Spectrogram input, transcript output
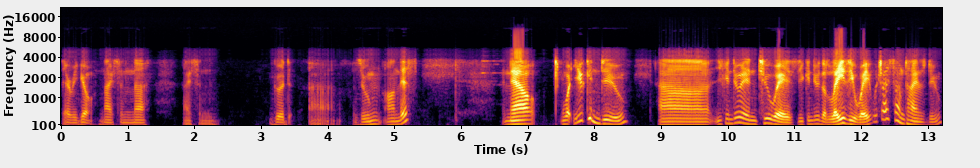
There we go. Nice and uh, nice and good uh, zoom on this. Now, what you can do, uh, you can do it in two ways. You can do the lazy way, which I sometimes do,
